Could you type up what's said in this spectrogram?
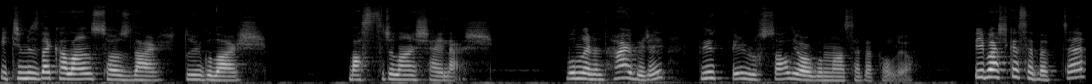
içimizde kalan sözler, duygular, bastırılan şeyler. Bunların her biri büyük bir ruhsal yorgunluğa sebep oluyor. Bir başka sebep de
